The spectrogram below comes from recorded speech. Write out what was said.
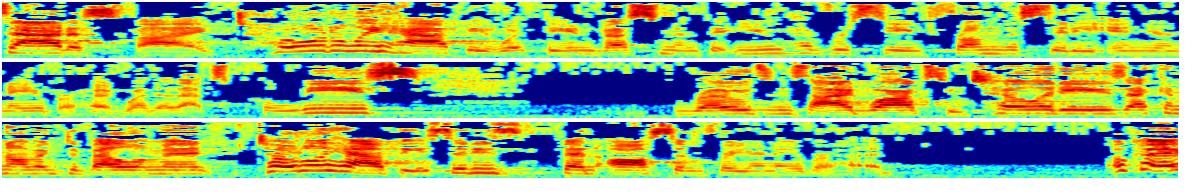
satisfied, totally happy with the investment that you have received from the city in your neighborhood, whether that's police, roads and sidewalks, utilities, economic development, totally happy. City's been awesome for your neighborhood. Okay,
